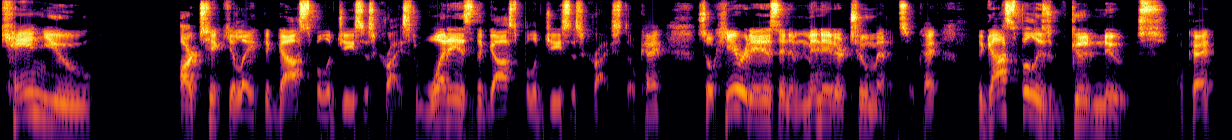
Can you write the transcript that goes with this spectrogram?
Can you articulate the gospel of Jesus Christ? What is the gospel of Jesus Christ? Okay. So here it is in a minute or two minutes. Okay. The gospel is good news. Okay.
